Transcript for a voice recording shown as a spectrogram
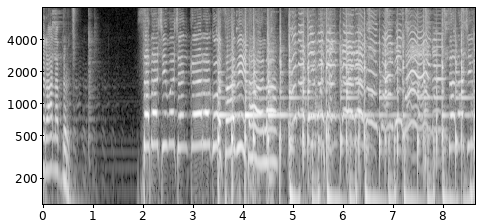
आलाप जर आलाप जर सदाशिव शंकर गोसावी झाला. सदाशिव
